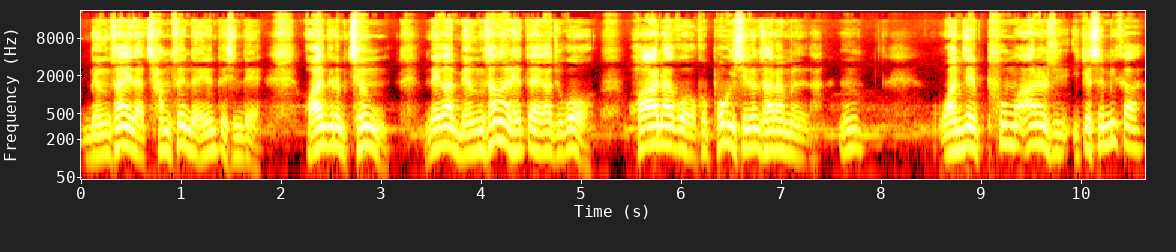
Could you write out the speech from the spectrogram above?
명상이다 참선이다 이런 뜻인데 과연 그럼 정 내가 명상을 했다 해가지고 화나고 그 보기 싫은 사람을 응? 완전히 품 안을 수 있겠습니까?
